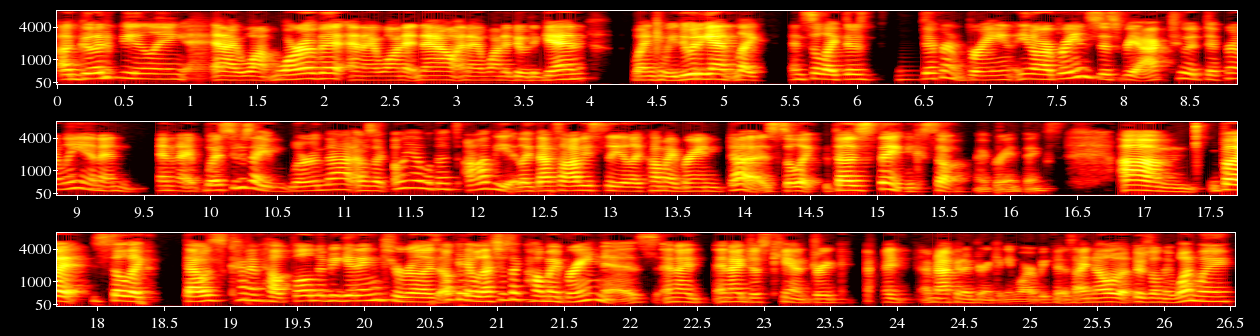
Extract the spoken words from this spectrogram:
a good feeling. And I want more of it. And I want it now. And I want to do it again. When can we do it again? Like, and so like there's different brain, you know, our brains just react to it differently. And and and I, as soon as I learned that, I was like, oh yeah, well that's obvious. Like that's obviously like how my brain does. So like it does think. So my brain thinks. Um, but so like that was kind of helpful in the beginning to realize okay well that's just like how my brain is and i and i just can't drink I, i'm not going to drink anymore because i know that there's only one way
